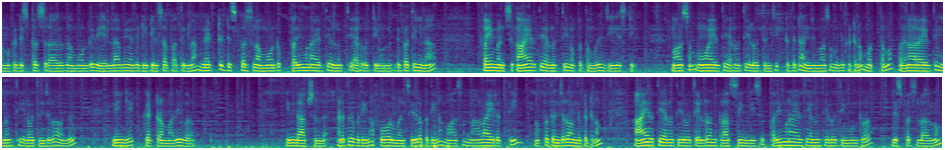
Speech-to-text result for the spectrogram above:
நமக்கு டிஸ்பர்சல் ஆகுது அமௌண்ட்டு இது எல்லாமே வந்து டீட்டெயில்ஸாக பார்த்துக்கலாம். நெட்டு டிஸ்பர்சல் அமௌண்ட்டு பதிமூணாயிரத்தி எழுநூற்றி அறுபத்தி ஒன்று. இது பார்த்தீங்கன்னா ஃபைவ் மந்த்ஸுக்கு ஆயிரத்தி இரநூத்தி முப்பத்தொம்போது ஜிஎஸ்டி மாதம் மூவாயிரத்தி இரநூத்தி எழுபத்தஞ்சி கிட்டத்தட்ட அஞ்சு மாதம் வந்து கட்டணும். மொத்தமாக பதினாறாயிரத்தி முந்நூற்றி எழுபத்தஞ்சி ரூபா வந்து நீங்கள் கட்டுற மாதிரி வரும். இந்த ஆப்ஷனில் அடுத்தது பார்த்திங்கன்னா ஃபோர் மந்த்ஸ் இதில் பார்த்திங்கன்னா மாதம் நாலாயிரத்தி முப்பத்தஞ்சு ரூபா வந்து கட்டணும். ஆயிரத்தி இரநூத்தி இருபத்தேழு ரூபா அந்த ப்ராசஸிங் ஃபீஸு பதிமூணாயிரத்தி எழுநூற்றி எழுபத்தி மூணு ரூபா டிஸ்பர்சல் ஆகும்.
